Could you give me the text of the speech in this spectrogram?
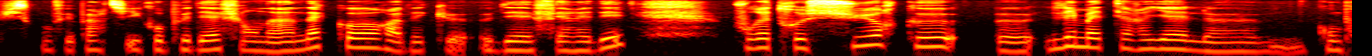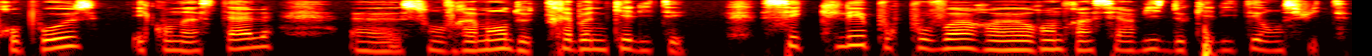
puisqu'on fait partie du groupe EDF et on a un accord avec EDF e R&D, pour être sûr que les matériels qu'on propose et qu'on installe sont vraiment de très bonne qualité. C'est clé pour pouvoir rendre un service de qualité ensuite.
